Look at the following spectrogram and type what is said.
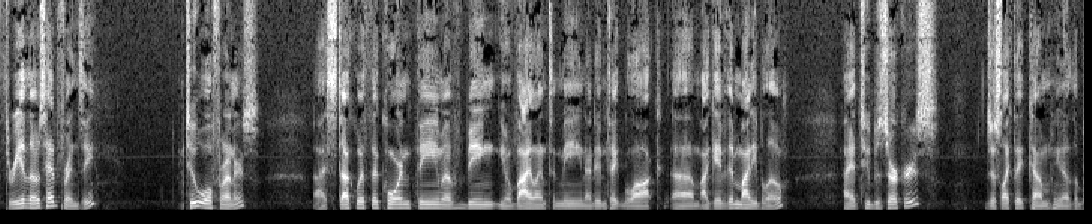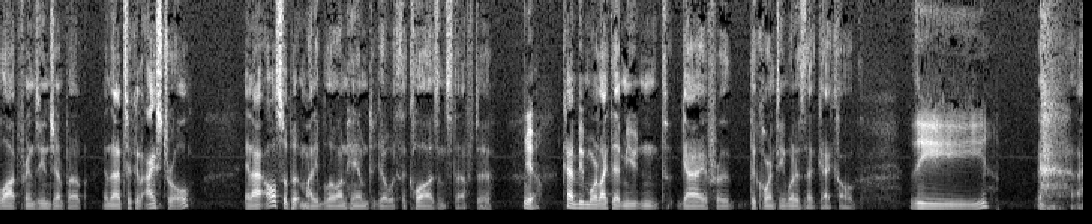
Three of those had frenzy. Two wolf runners. I stuck with the Khorne theme of being, you know, violent and mean. I didn't take block. Um, I gave them mighty blow. I had two berserkers, just like they come, you know, the block, frenzy, and jump up. And then I took an ice troll, and I also put mighty blow on him to go with the claws and stuff to yeah. kind of be more like that mutant guy for the quarantine. What is that guy called? The I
